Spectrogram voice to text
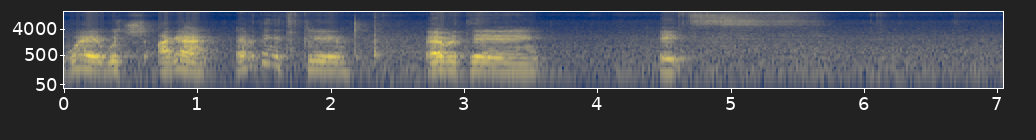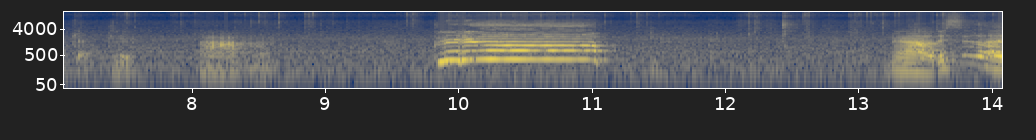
way, which again, everything is clean, everything it's get clean. Uh, clean up! Now this is I,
